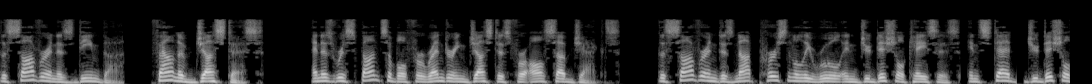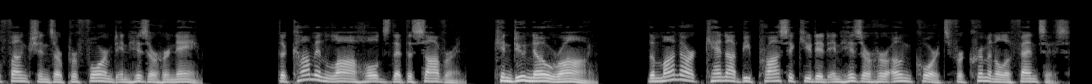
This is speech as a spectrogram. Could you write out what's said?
The sovereign is deemed the «fount of justice» and is responsible for rendering justice for all subjects. The sovereign does not personally rule in judicial cases, instead, judicial functions are performed in his or her name. The common law holds that the sovereign can do no wrong. The monarch cannot be prosecuted in his or her own courts for criminal offences.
